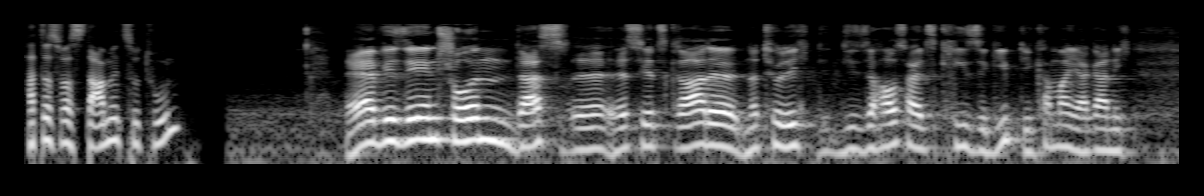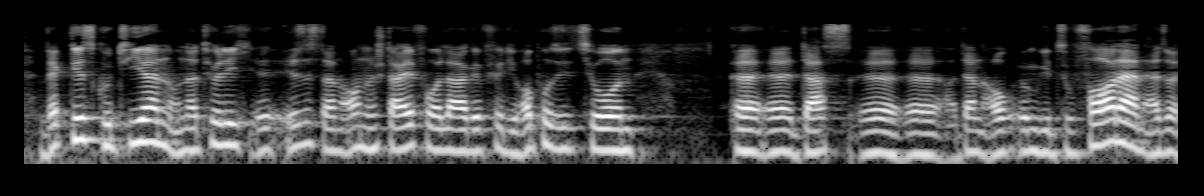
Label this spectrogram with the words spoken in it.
Hat das was damit zu tun? Naja, wir sehen schon, dass äh, es jetzt gerade natürlich diese Haushaltskrise gibt. Die kann man ja gar nicht wegdiskutieren. Und natürlich äh, ist es dann auch eine Steilvorlage für die Opposition, äh, äh, das äh, dann auch irgendwie zu fordern. Also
